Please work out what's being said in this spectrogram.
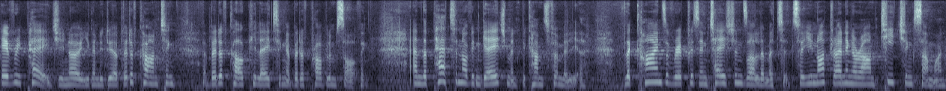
every page, you know, you're going to do a bit of counting, a bit of calculating, a bit of problem solving. And the pattern of engagement becomes familiar. The kinds of representations are limited. So you're not running around teaching someone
